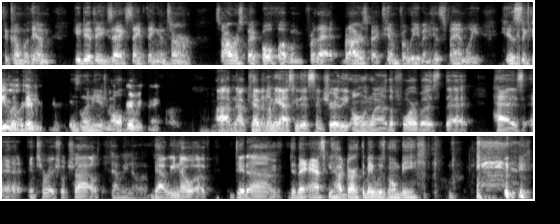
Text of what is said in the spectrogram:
to come with him, he did the exact same thing in Mhm. turn. So I respect both of them for that, but I respect him for leaving his family, his He left security, his lineage, He all left that. Everything. Um, now, Kevin, let me ask you this: since you're the only one out of the four of us that has an interracial child That we know of. that we know of, did um did they ask you how dark the baby was gonna be?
